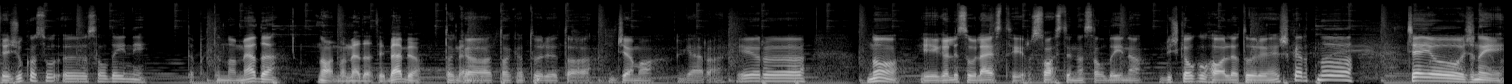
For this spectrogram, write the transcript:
vežiuko su, e, saldainiai, ta pati nomeda, Nu, nomeda tai be abejo. tokio, tokio turi to džemo gero. Ir, e, nu, jei gali sauliaisti ir sostinę saldainio, biški alkoholio turi, iškart, nu, čia jau, žinai,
